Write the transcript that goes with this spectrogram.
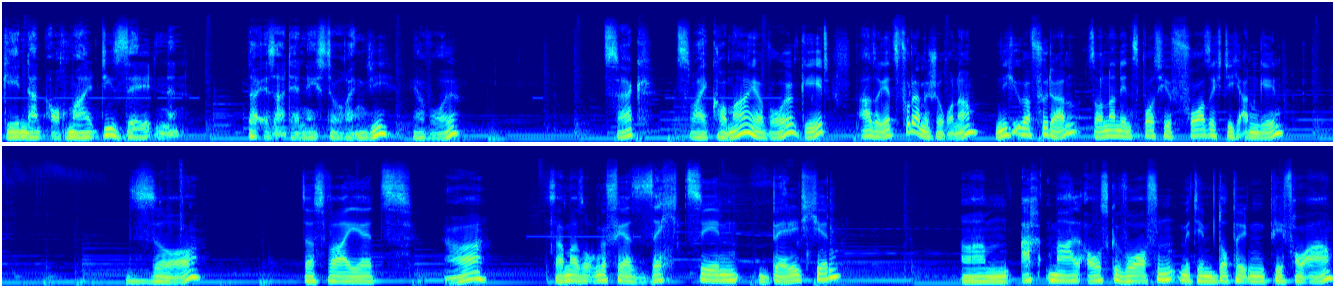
gehen dann auch mal die seltenen. Da ist er, der nächste Orangi. Jawohl. Zack. 2, jawohl, geht. Also jetzt Futtermische runter. Nicht überfüttern, sondern den Spot hier vorsichtig angehen. So. Das war jetzt, ja, sagen wir so ungefähr 16 Bällchen. Ähm, achtmal ausgeworfen mit dem doppelten PVA.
